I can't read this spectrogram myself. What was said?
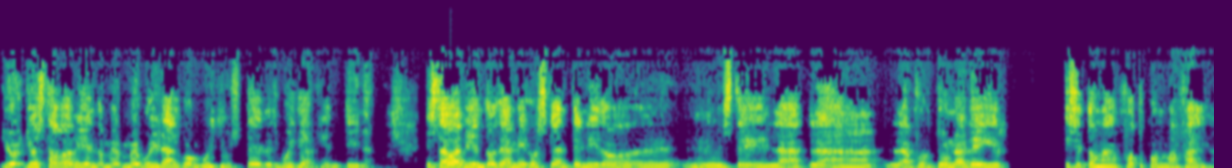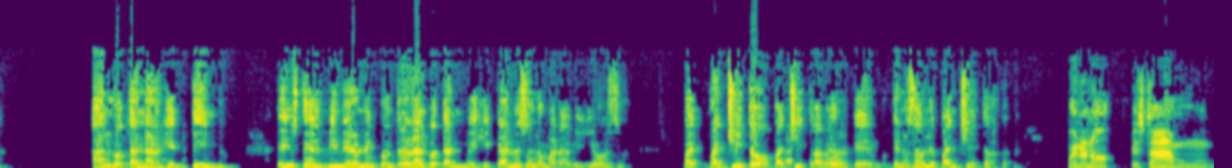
Yo, yo estaba viendo, me, voy a ir algo muy de ustedes, muy de Argentina. Estaba viendo de amigos que han tenido eh, este, la, la, la fortuna de ir y se toman foto con Mafalda. Algo tan argentino. Y ustedes vinieron a encontrar algo tan mexicano, eso es lo maravilloso. Panchito, Panchito, a ver, que, que nos hable Panchito. Bueno, no, está mm,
